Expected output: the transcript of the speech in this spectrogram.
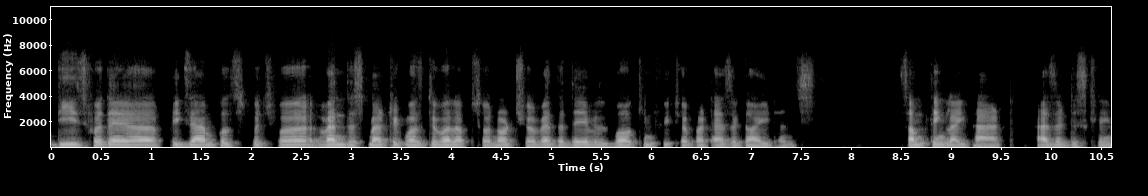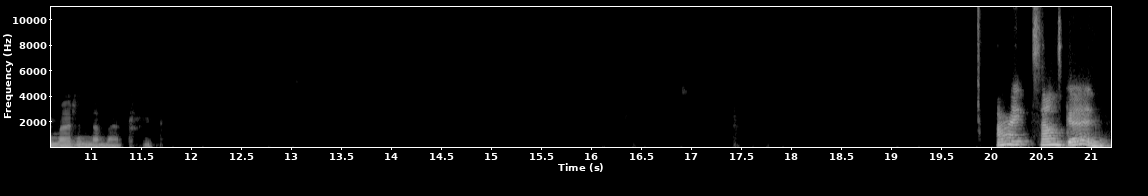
these were the examples which were when this metric was developed. So not sure whether they will work in future, but as a guidance, something like that as a disclaimer in the metric. All right, sounds good.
